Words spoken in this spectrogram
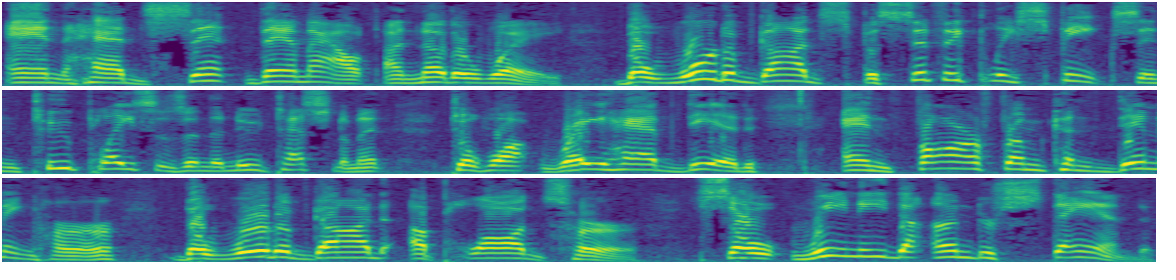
and had sent them out another way? The Word of God specifically speaks in two places in the New Testament to what Rahab did, and far from condemning her, the Word of God applauds her. So we need to understand,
